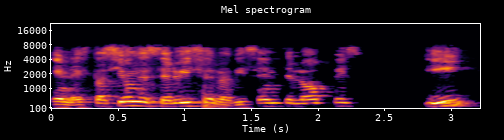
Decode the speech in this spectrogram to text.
en la estación de servicio de Vicente López y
